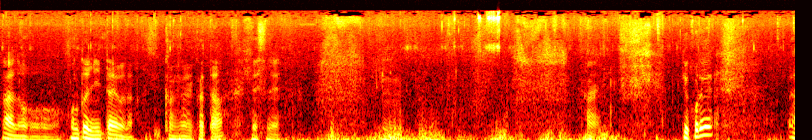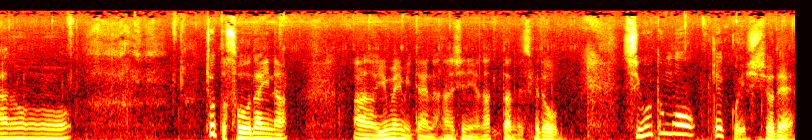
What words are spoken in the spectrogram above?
あの本当に似たような考え方ですね。うんはい、でこれあのちょっと壮大なあの夢みたいな話にはなったんですけど仕事も結構一緒で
